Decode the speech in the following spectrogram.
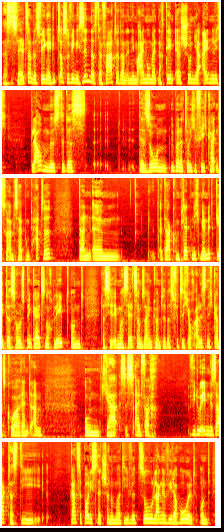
das ist seltsam. Deswegen ergibt es auch so wenig Sinn, dass der Vater dann in dem einen Moment, nachdem er schon ja eigentlich glauben müsste, dass äh, der Sohn übernatürliche Fähigkeiten zu einem Zeitpunkt hatte, dann ähm, da- da komplett nicht mehr mitgeht, dass Horace Pinker jetzt noch lebt und dass hier irgendwas seltsam sein könnte. Das fühlt sich auch alles nicht ganz kohärent an. Und ja, es ist einfach, wie du eben gesagt hast, die ganze Body Snatcher-Nummer, die wird so lange wiederholt. Und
